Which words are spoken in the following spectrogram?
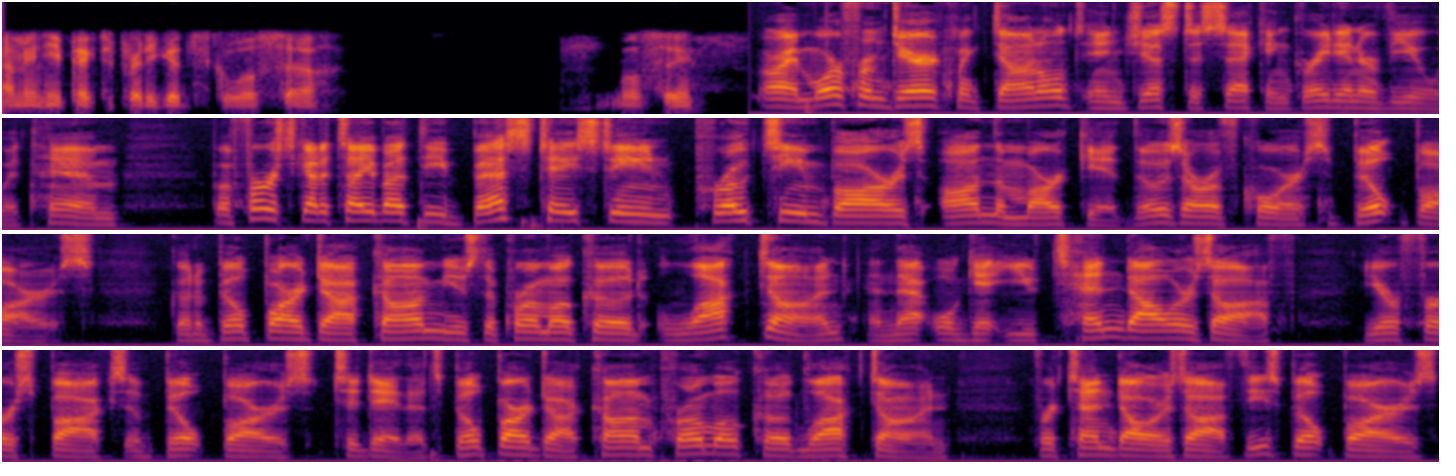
I mean, he picked a pretty good school, so we'll see. All right, more from Derek McDonald in just a second. Great interview with him. But first, got to tell you about the best tasting protein bars on the market. Those are, of course, Built Bars. Go to builtbar.com, use the promo code LOCKED ON, and that will get you $10 off your first box of Built Bars today. That's builtbar.com, promo code locked on for $10 off. These Built Bars,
